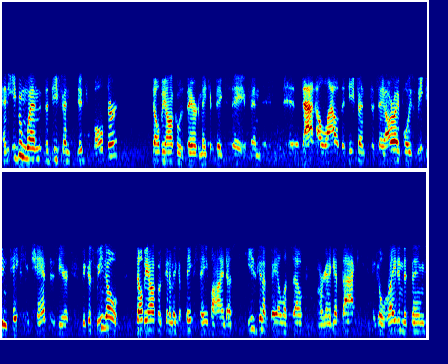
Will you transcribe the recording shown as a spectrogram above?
And even when the defense did falter, Del Bianco was there to make a big save. And that allowed the defense to say, all right, boys, we can take some chances here because we know Del Bianco is going to make a big save behind us. He's going to bail us out, and we're going to get back and go right into things.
